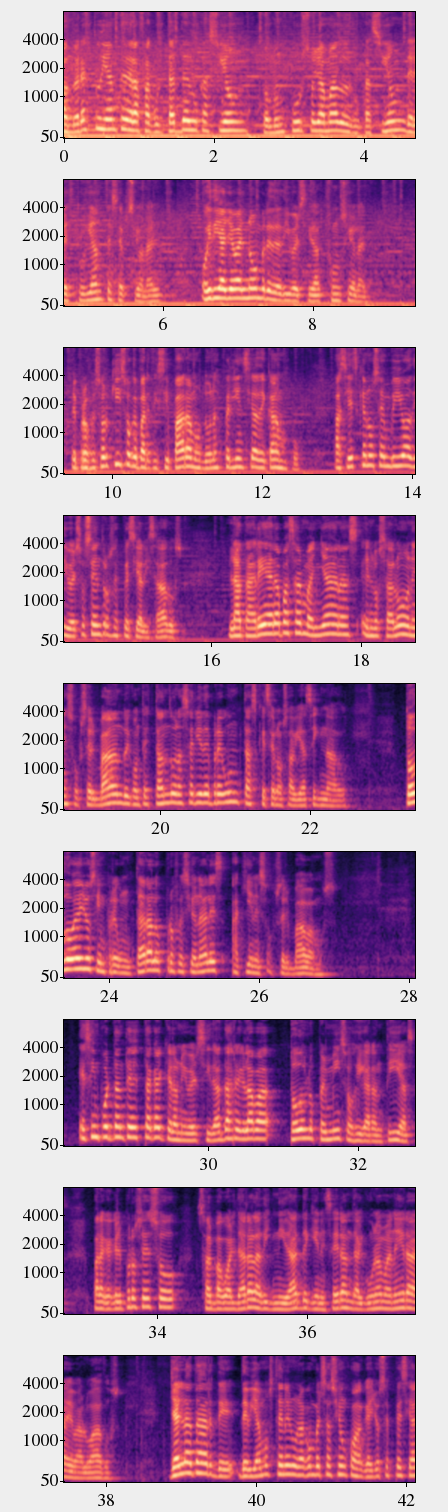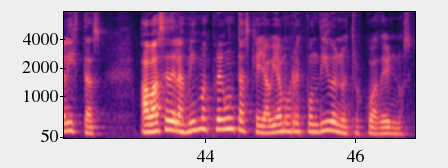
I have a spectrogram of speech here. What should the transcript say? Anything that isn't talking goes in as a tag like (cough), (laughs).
Cuando era estudiante de la Facultad de Educación, tomé un curso llamado Educación del Estudiante Excepcional. Hoy día lleva el nombre de Diversidad Funcional. El profesor quiso que participáramos de una experiencia de campo, así es que nos envió a diversos centros especializados. La tarea era pasar mañanas en los salones observando y contestando una serie de preguntas que se nos había asignado. Todo ello sin preguntar a los profesionales a quienes observábamos. Es importante destacar que la universidad arreglaba todos los permisos y garantías para que aquel proceso salvaguardara la dignidad de quienes eran de alguna manera evaluados. Ya en la tarde debíamos tener una conversación con aquellos especialistas a base de las mismas preguntas que ya habíamos respondido en nuestros cuadernos.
